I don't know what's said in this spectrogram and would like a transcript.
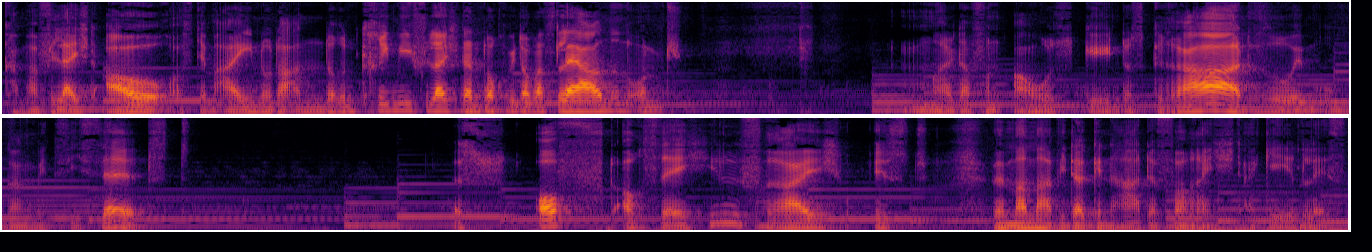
kann man vielleicht auch aus dem einen oder anderen Krimi vielleicht dann doch wieder was lernen und mal davon ausgehen, dass gerade so im Umgang mit sich selbst es oft auch sehr hilfreich ist, wenn man mal wieder Gnade vor Recht ergehen lässt.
